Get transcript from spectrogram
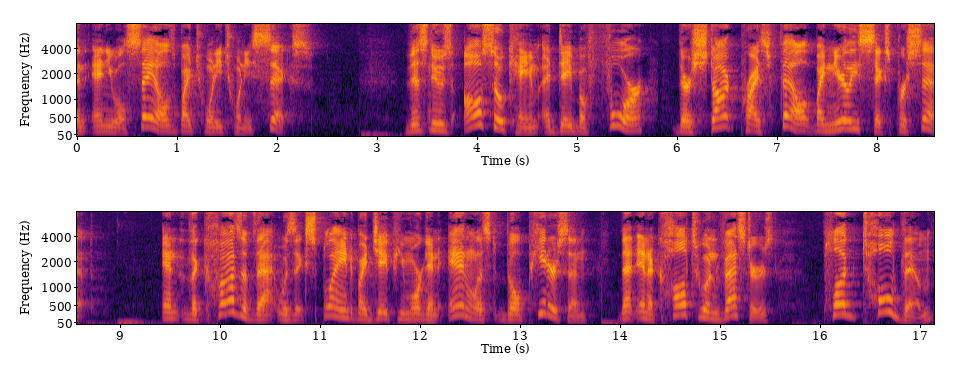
in annual sales by 2026. This news also came a day before their stock price fell by nearly 6%. And the cause of that was explained by JP Morgan analyst Bill Peterson that in a call to investors, Plug told them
